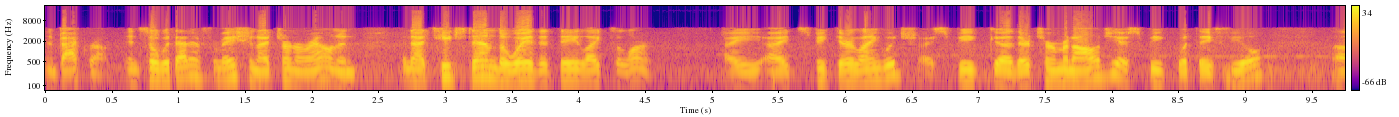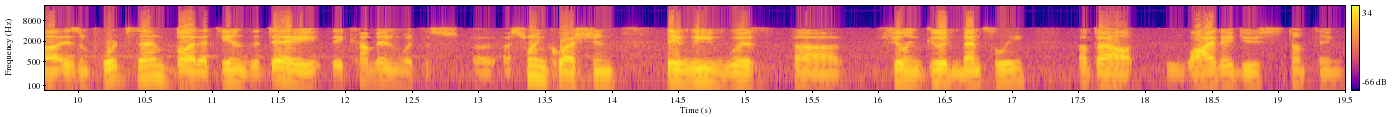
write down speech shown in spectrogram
and background. And so with that information, I turn around and, and I teach them the way that they like to learn. I, I speak their language. I speak uh, their terminology. I speak what they feel uh, is important to them. But at the end of the day, they come in with a, a swing question. They leave with uh, feeling good mentally about why they do something,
